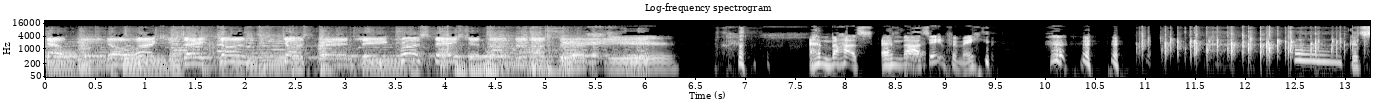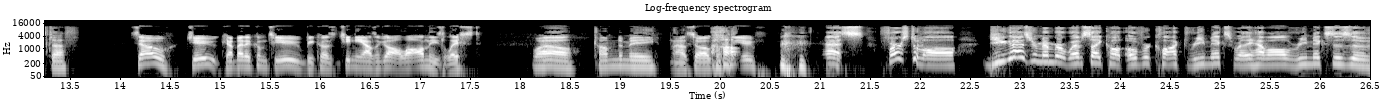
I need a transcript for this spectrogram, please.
There'll be no accusations, just friendly crustaceans under the sea. and that's and that's it for me. Good stuff. So Duke, I better come to you because Chinny hasn't got a lot on his list. Well, come to me. Now, so I'll come to you. Yes. First of all, do you guys remember a website called Overclocked Remix where they have all remixes of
